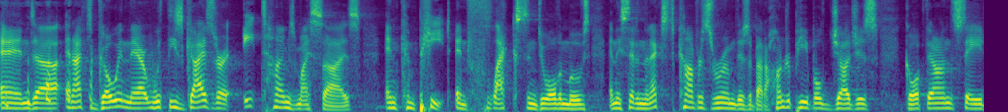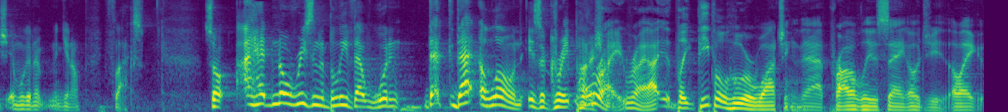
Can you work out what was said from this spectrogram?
And, uh, and I have to go in there with these guys that are eight times my size and compete and flex and do all the moves. And they said in the next conference room, there's about 100 people, judges, go up there on the stage, and we're going to, you know, flex. So I had no reason to believe that wouldn't, that, that alone is a great punishment. Right, right. I, like people who are watching that probably was saying, "Oh, gee, like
